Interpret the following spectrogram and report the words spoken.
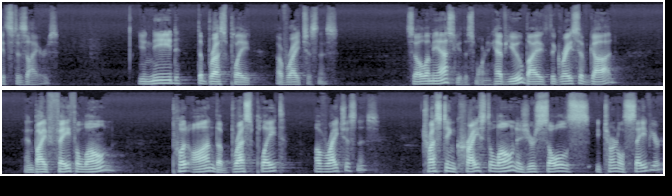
its desires. You need the breastplate of righteousness. So let me ask you this morning have you, by the grace of God and by faith alone, put on the breastplate of righteousness? Trusting Christ alone as your soul's eternal Savior?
